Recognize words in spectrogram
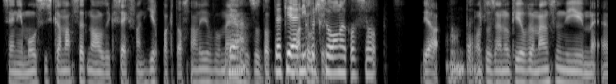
zijn emoties kan afzetten als ik zeg van hier, pak dat snel hier voor mij. Ja. Zodat dat hij dat niet persoonlijk of zo Ja, aanpakt. Want er zijn ook heel veel mensen, die, eh,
